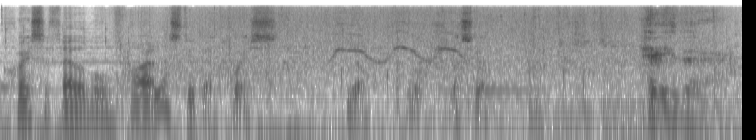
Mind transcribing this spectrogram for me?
Quest available. Alright, let's do that quest. Yo, yo, let's go. Hey there.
